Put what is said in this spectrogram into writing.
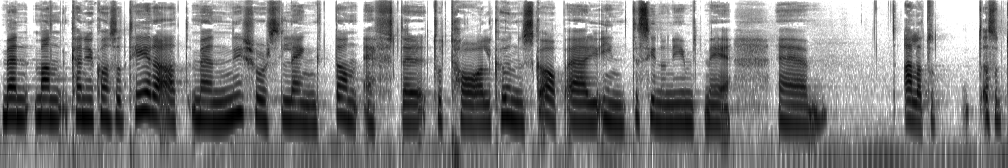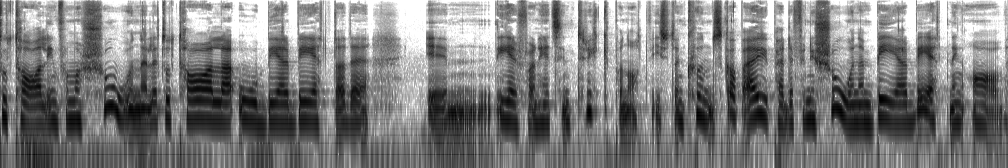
Men man kan ju konstatera att människors längtan efter total kunskap är ju inte synonymt med eh, alla to alltså total information eller totala obearbetade eh, erfarenhetsintryck på något vis. Utan kunskap är ju per definition en bearbetning av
